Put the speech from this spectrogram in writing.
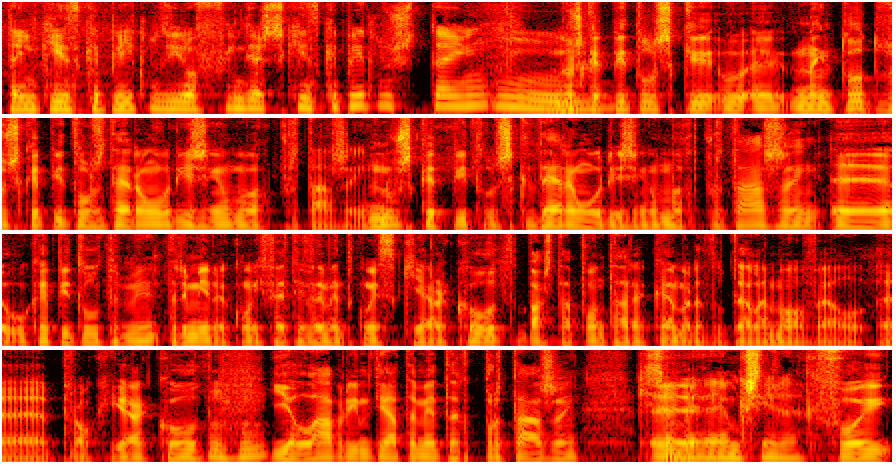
Tem 15 capítulos e ao fim destes 15 capítulos tem um. Nos capítulos que. Eh, nem todos os capítulos deram origem a uma reportagem. Nos capítulos que deram origem a uma reportagem, uh, o capítulo termina com, efetivamente com esse QR Code. Basta apontar a câmara do telemóvel uh, para o QR Code uhum. e ele abre imediatamente a reportagem. Que, uh, é uma ideia que, que, foi,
